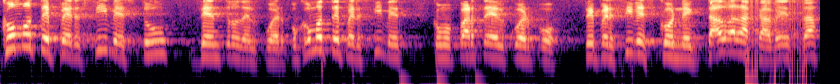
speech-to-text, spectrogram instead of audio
¿Cómo te percibes tú dentro del cuerpo? ¿Cómo te percibes como parte del cuerpo? ¿Te percibes conectado a la cabeza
